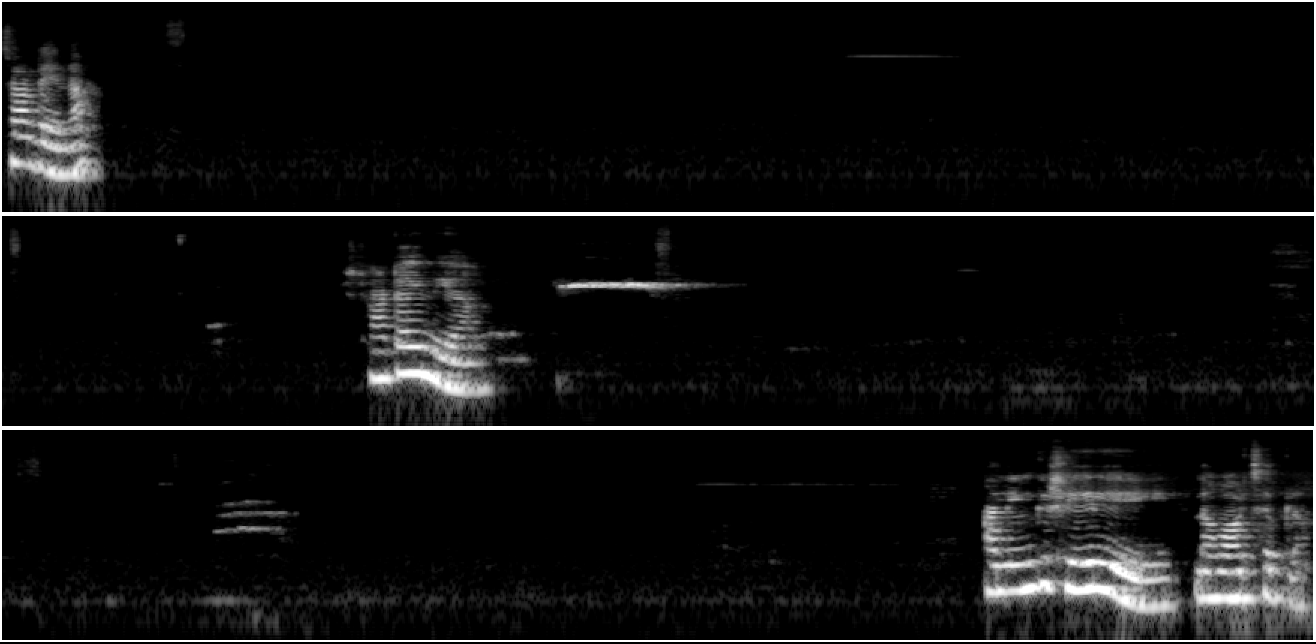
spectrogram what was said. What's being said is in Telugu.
స్టార్ట్ అయిందా స్టార్ట్ అయిందిగా? ఆ లింక్ షేర్ చేయి నా వాట్సాప్లో.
